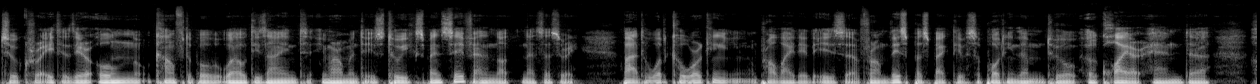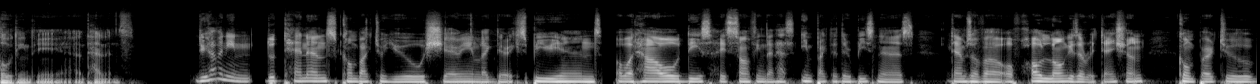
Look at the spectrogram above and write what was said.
to create their own comfortable, well-designed environment is too expensive and not necessary. But what co-working provided is uh, from this perspective, supporting them to acquire and uh, holding the uh, talents do you have any do tenants come back to you sharing like their experience about how this is something that has impacted their business in terms of uh, of how long is the retention compared to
